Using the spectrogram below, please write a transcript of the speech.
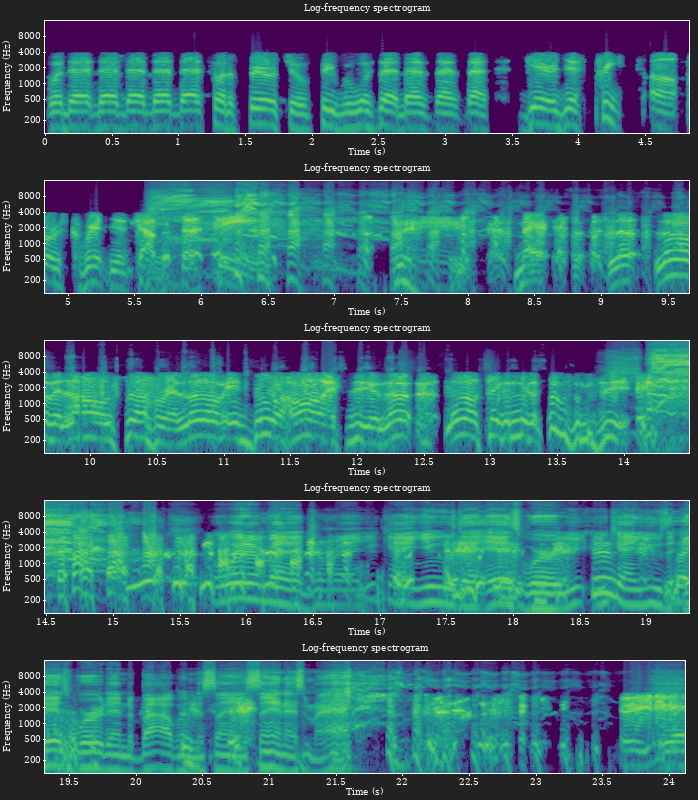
But that that that that that's for the spiritual people. What's that? That's that's that's Gary just preached uh First Corinthians chapter thirteen. Man, love, love and long suffering. Love endure hardship. Love, love take a nigga through some shit. Wait a minute, Jermaine. You can't use the S word. You, you can't use the S word and the Bible in the same sentence, man. Hey, you need to Yeah.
